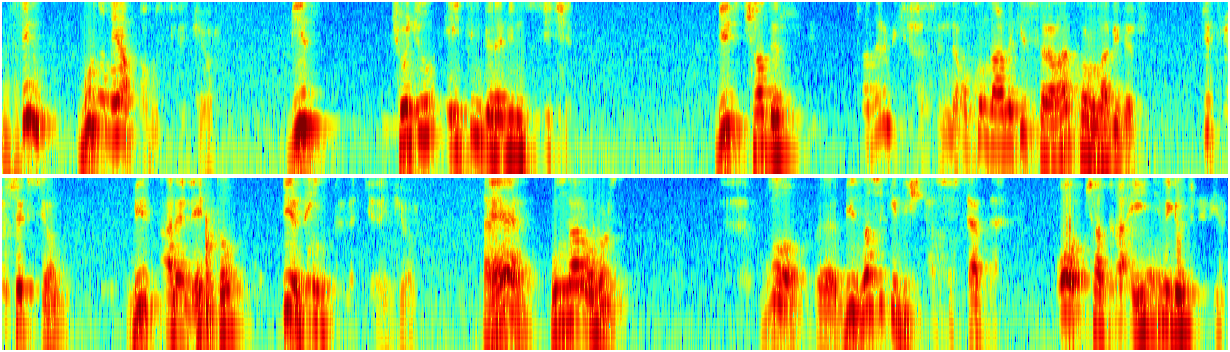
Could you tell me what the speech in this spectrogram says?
Bizim burada ne yapmamız gerekiyor? Bir, çocuğu eğitim görebilmesi için bir çadır, çadırın içerisinde okullardaki sıralar konulabilir. Bir projeksiyon, bir tane laptop, bir de internet gerekiyor. Evet. Eğer bunlar olursa bu e, biz nasıl ki dijital sistemde o çadıra eğitimi götürebildik.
